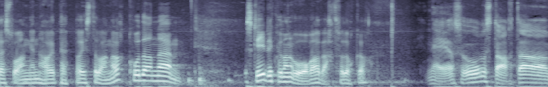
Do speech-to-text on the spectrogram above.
restauranten Harry Pepper i Stavanger. Hvordan, eh, skriv litt hvordan året har vært for dere. Nei, altså Året starta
